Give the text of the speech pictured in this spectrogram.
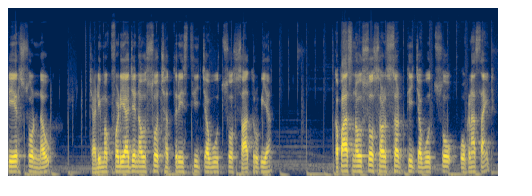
તેરસો નવ, જાડી મગફળી આજે નવસો છત્રીસથી ચૌદસો સાત રૂપિયા, કપાસ નવસો સડસઠથી ચૌદસો ઓગણસાઠ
